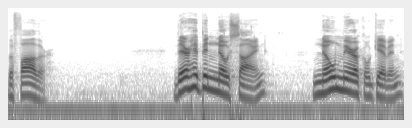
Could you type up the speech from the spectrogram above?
the father. There had been no sign, no miracle given.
